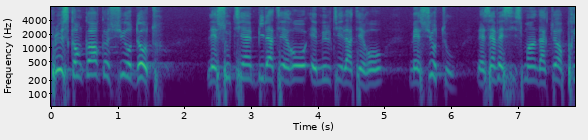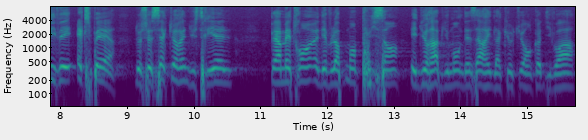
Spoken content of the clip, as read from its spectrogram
plus qu'encore que sur d'autres, les soutiens bilatéraux et multilatéraux, mais surtout les investissements d'acteurs privés experts de ce secteur industriel permettront un développement puissant et durable du monde des arts et de la culture en Côte d'Ivoire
